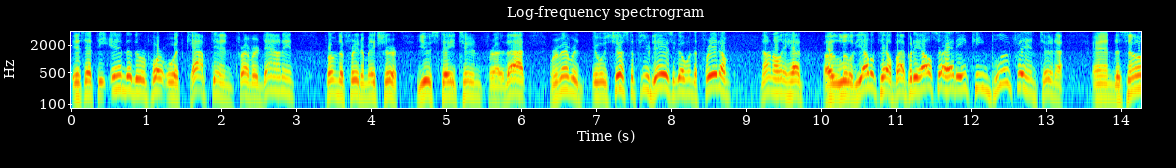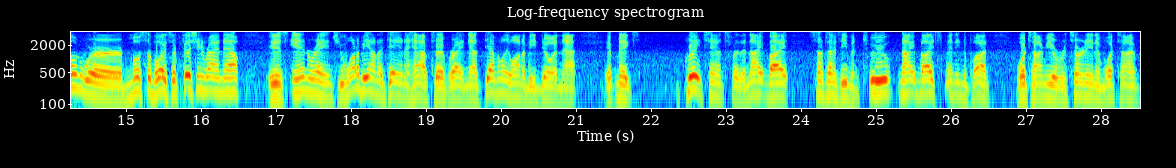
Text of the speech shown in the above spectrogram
is at the end of the report with Captain Trevor Downing from the Freedom. Make sure you stay tuned for that. Remember, it was just a few days ago when the Freedom not only had a little yellowtail bite, but he also had 18 bluefin tuna. And the zone where most of the boys are fishing right now is in range. You want to be on a day and a half trip right now. Definitely want to be doing that. It makes great sense for the night bite, sometimes even two night bites, depending upon what time you're returning and what time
